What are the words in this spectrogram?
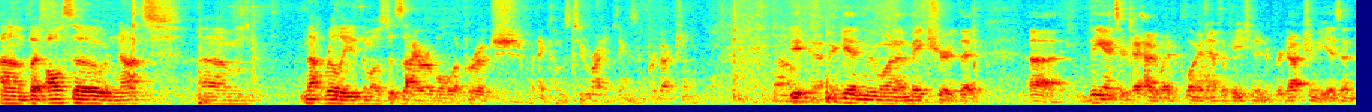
um, but also not, um, not really the most desirable approach when it comes to running things in production. Um, Yeah, Again, we want to make sure that uh, the answer to how do I deploy an application into production isn't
